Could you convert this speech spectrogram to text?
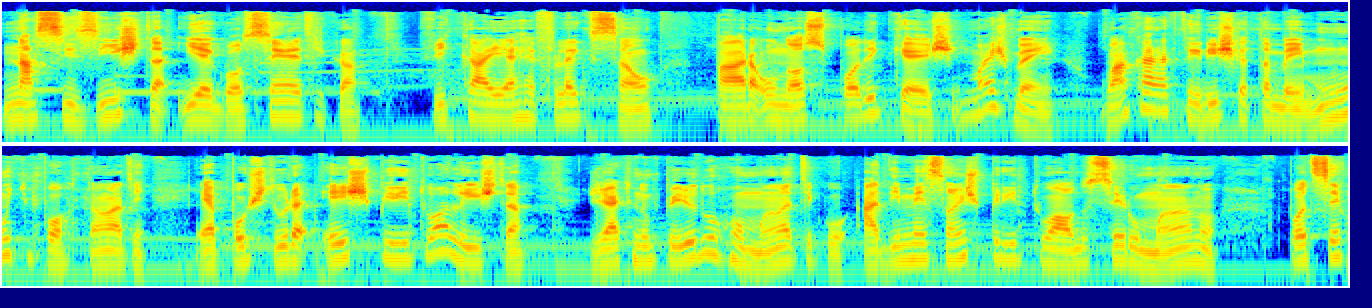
narcisista e egocêntrica? Fica aí a reflexão para o nosso podcast. Mas bem, uma característica também muito importante é a postura espiritualista, já que no período romântico a dimensão espiritual do ser humano pode ser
